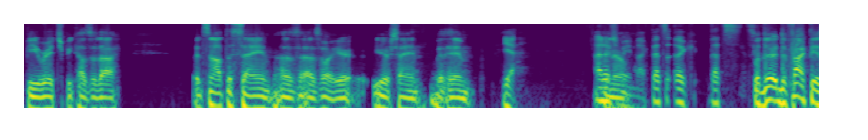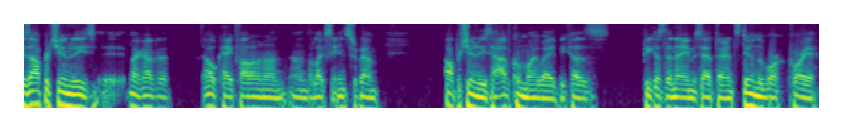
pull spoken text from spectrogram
be rich because of that. It's not the same as as what you're you're saying with him. Yeah, I know You what you know. mean. Like that's like that's But the the fact is, opportunities uh, like I have a okay following on on the likes of Instagram. Opportunities have come my way because because the name is out there and it's doing the work for you.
